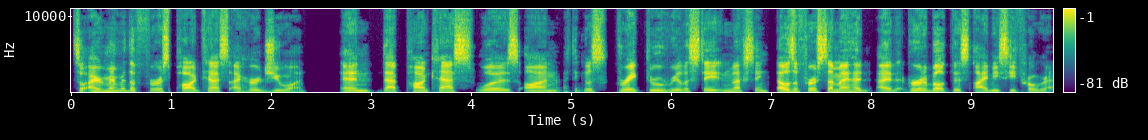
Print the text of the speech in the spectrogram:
so I remember the first podcast I heard you on. And that podcast was on, I think it was Breakthrough Real Estate Investing. That was the first time I had I had heard about this IBC program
